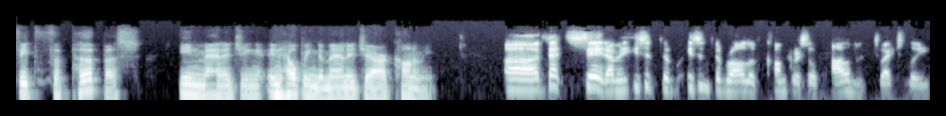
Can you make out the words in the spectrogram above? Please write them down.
fit for purpose in managing in helping to manage our economy. Uh, that said, I mean, isn't the isn't the role of Congress or Parliament to actually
